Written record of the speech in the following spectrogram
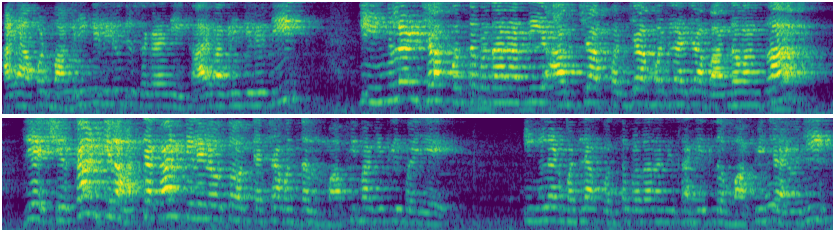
आणि आपण मागणी केलेली होती सगळ्यांनी. काय मागणी केली होती? की इंग्लंडच्या पंतप्रधानांनी आमच्या पंजाब मधल्या ज्या बांधवांचा जे शिरकांड केलं हत्याकांड केलेलं होतं त्याच्याबद्दल माफी मागितली पाहिजे. इंग्लंड मधल्या पंतप्रधानांनी सांगितलं माफीच्या ऐवजी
